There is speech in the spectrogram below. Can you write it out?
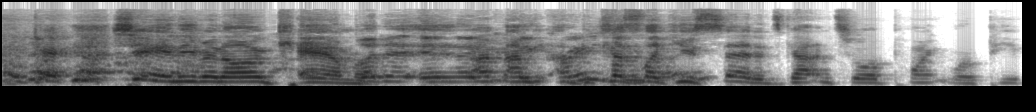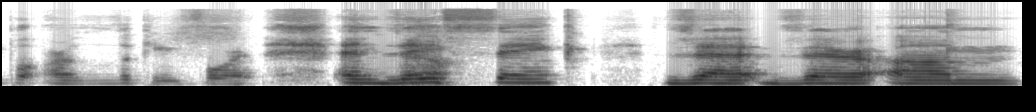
Okay, she ain't even on camera. But it, and the, I'm, I'm- crazy, because, like you said, it's gotten to a point where people are looking for it, and they Yeah. think that their um,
